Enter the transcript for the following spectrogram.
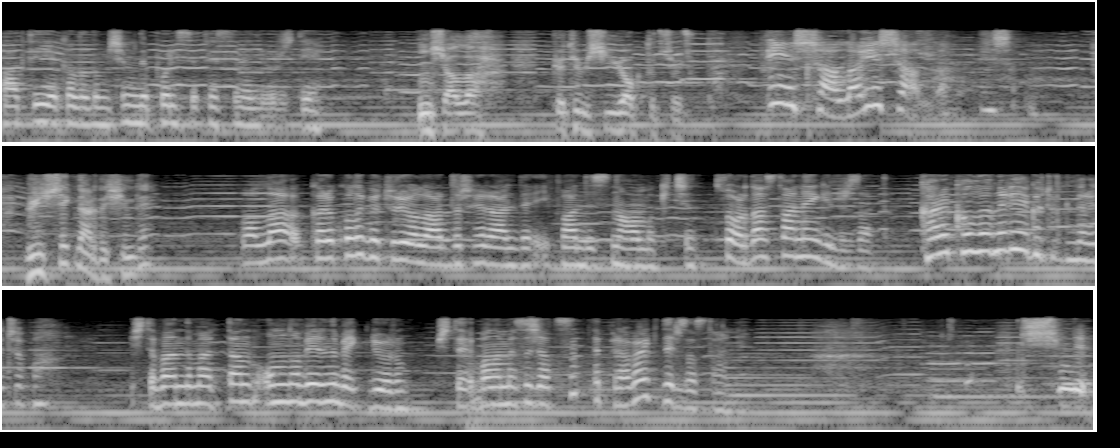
Fatih'i yakaladım şimdi polise teslim ediyoruz diye. İnşallah kötü bir şey yoktur çocuklar. İnşallah inşallah. İnşallah. Günçiçek nerede şimdi? Vallahi karakola götürüyorlardır herhalde ifadesini almak için. Sonra da hastaneye gelir zaten. Karakola nereye götürdüler acaba? İşte ben de Mert'ten onun haberini bekliyorum. İşte bana mesaj atsın hep beraber gideriz hastaneye. Şimdi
